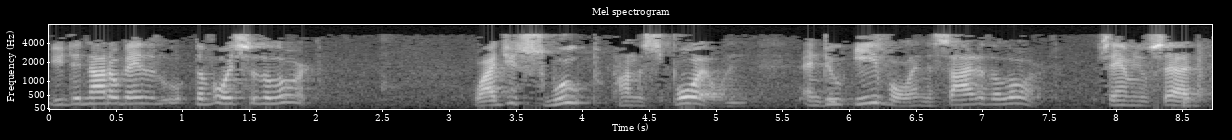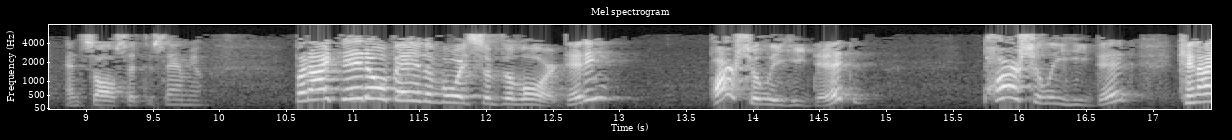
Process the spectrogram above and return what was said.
you did not obey the, the voice of the Lord. Why'd you swoop on the spoil and, and do evil in the sight of the Lord? Samuel said, and Saul said to Samuel, But I did obey the voice of the Lord, did he? Partially he did. Partially he did. Can I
